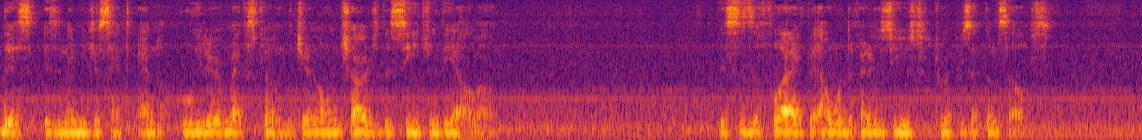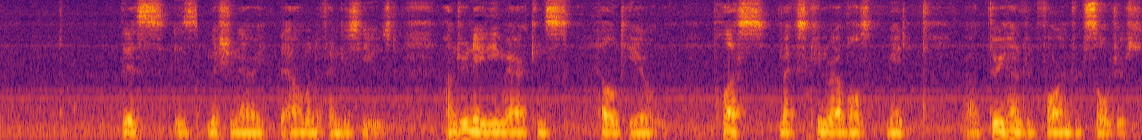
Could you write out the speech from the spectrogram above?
This is an image of Santa Anna, the leader of Mexico and the general in charge of the siege of the Alamo. This is the flag the Alamo defenders used to represent themselves. This is missionary the Alamo defenders used. 180 Americans held here, plus Mexican rebels made around 300, 400 soldiers.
